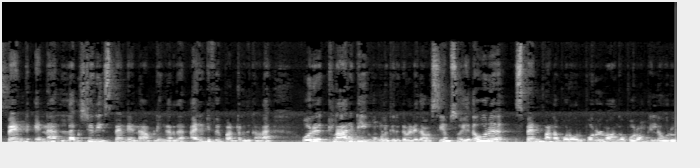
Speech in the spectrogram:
ஸ்பெண்ட் என்ன லக்ஸரி ஸ்பெண்ட் என்ன அப்படிங்கிறத ஐடென்டிஃபை பண்றதுக்கான ஒரு கிளாரிட்டி உங்களுக்கு இருக்க வேண்டியது அவசியம். ஸோ ஏதோ ஒரு ஸ்பெண்ட் பண்ண போறோம் ஒரு பொருள் வாங்க போறோம் இல்ல ஒரு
